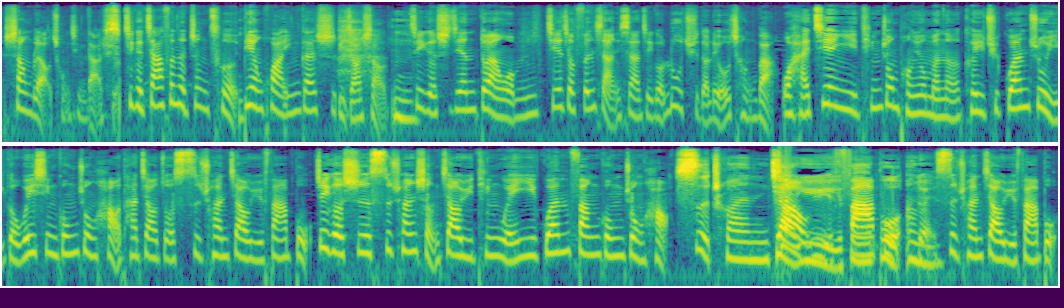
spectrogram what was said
上不了重庆大学。这个加分的政策变化应该是比较少的。嗯，这个时间段我们接着分享一下这个录取的流程吧。我还建议听众朋友们呢，可以去关注一个微信公众号，它叫做“四川教育发布”，这个是四川省教育厅唯一官方公众号。四川教育发布，嗯对，四川教育发布，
